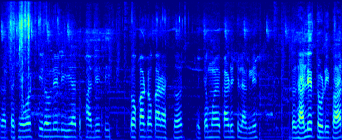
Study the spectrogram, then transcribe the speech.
तर आता शेवटची रवलेली ही आता फांदीची टोका टोकार असतं त्याच्यामुळे काढूची लागली. तर झाली थोडीफार.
